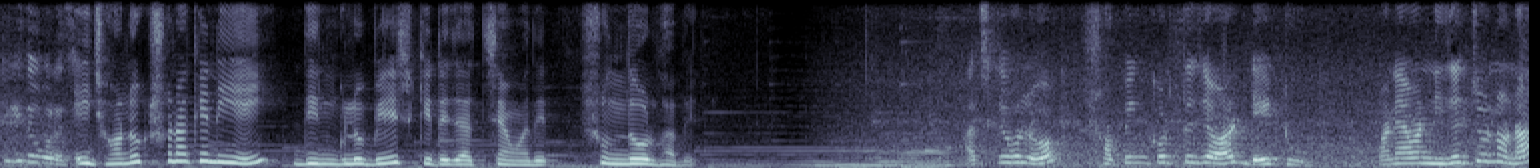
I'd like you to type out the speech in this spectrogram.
ঠিকই তো বলেছি। এই ঝনক সোনাকে নিয়েই দিনগুলো বেশ কেটে যাচ্ছে আমাদের সুন্দরভাবে। আজকে হলো শপিং করতে যাওয়ার ডে টু মানে আমার নিজের জন্য না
